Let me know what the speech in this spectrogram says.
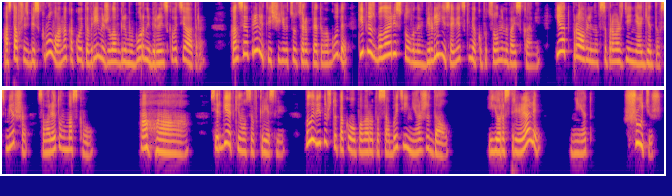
Оставшись без крова, она какое-то время жила в гримуборной Берлинского театра. В конце апреля 1945 года Кипиус была арестована в Берлине советскими оккупационными войсками и отправлена в сопровождении агентов СМЕРШа самолетом в Москву. «Ага!» Сергей откинулся в кресле. Было видно, что такого поворота событий не ожидал. Ее расстреляли? Нет. Шутишь.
